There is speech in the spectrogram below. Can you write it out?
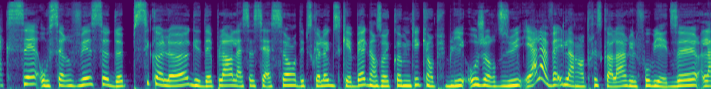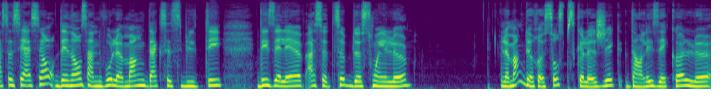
accès aux services de psychologues, déplore l'Association des psychologues du Québec dans un communiqué qu'ils ont publié aujourd'hui. Et à la veille de la rentrée scolaire, il faut bien dire, l'association dénonce à nouveau le manque d'accessibilité des élèves à ce type de soins-là. Le manque de ressources psychologiques dans les écoles, euh,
